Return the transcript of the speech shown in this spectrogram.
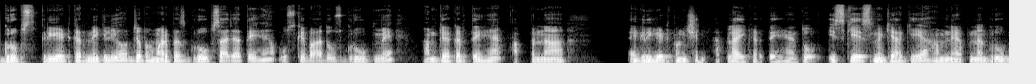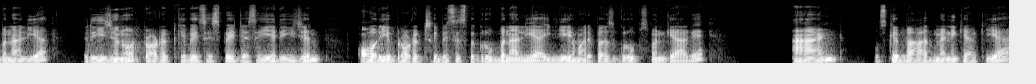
ग्रुप्स क्रिएट करने के लिए और जब हमारे पास ग्रुप्स आ जाते हैं, उसके बाद उस ग्रुप में हम क्या करते हैं, अपना एग्रीगेट फ़ंक्शन अप्लाई करते हैं। तो इस केस में क्या किया, हमने अपना ग्रुप बना लिया रीजन और प्रोडक्ट के बेसिस पे। जैसे ये रीजन और ये प्रोडक्ट्स के बेसिस पे ग्रुप बना लिया, ये हमारे पास ग्रुप्स बन के आ गए। एंड उसके बाद मैंने क्या किया,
